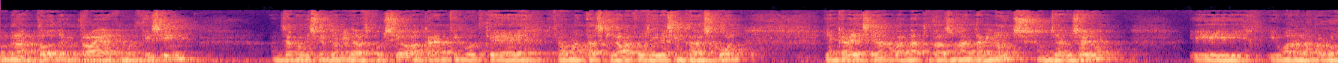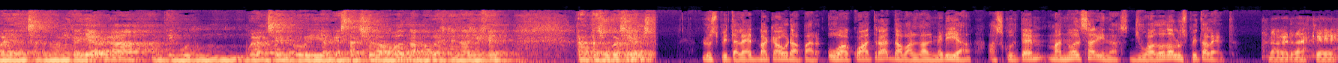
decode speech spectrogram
Hem donat tot, hem treballat moltíssim, ens ha condicionat una mica l'expulsió, encara hem tingut que, que augmentar els quilòmetres, diguéssim, cadascun, i encara ja s'hi han aguantat tots els 90 minuts, amb 0-0, i, i bueno, la pròrroga ja s'ha fet una mica llarga, han tingut un gran centre i aquesta acció de gol tampoc és que ens hagi fet tantes ocasions, L'Hospitalet va caure per 1 a 4 davant l'Almeria. Escoltem Manuel Salinas, jugador de l'Hospitalet. La verdad es que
